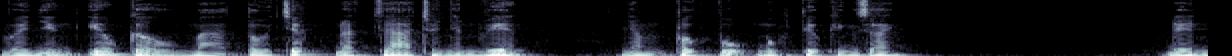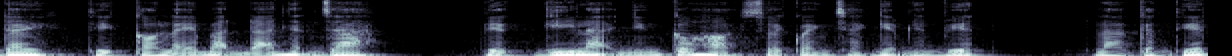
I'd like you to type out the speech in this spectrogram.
với những yêu cầu mà tổ chức đặt ra cho nhân viên – nhằm phục vụ mục tiêu kinh doanh. Đến đây thì có lẽ bạn đã nhận ra việc ghi lại những câu hỏi xoay quanh trải nghiệm nhân viên là cần thiết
